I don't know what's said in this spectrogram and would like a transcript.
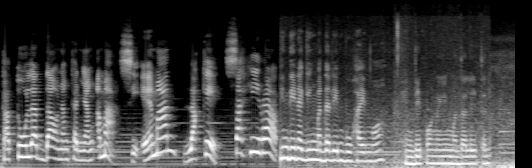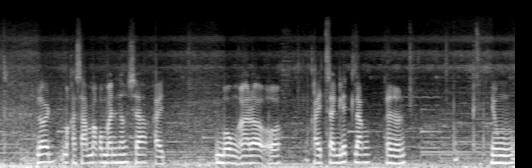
Katulad daw ng kanyang ama, si Eman, laki sa hirap. Hindi naging madaling buhay mo? hindi po naging madali talaga. Lord, makasama ko man lang siya kahit buong araw o kahit saglit lang, ganun. Yung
